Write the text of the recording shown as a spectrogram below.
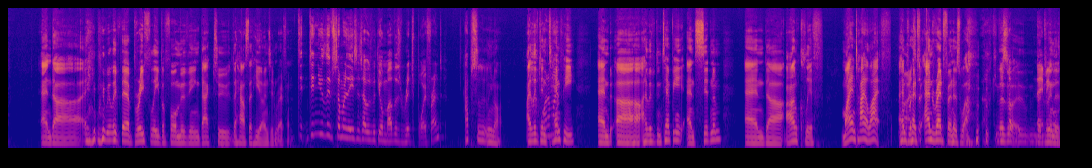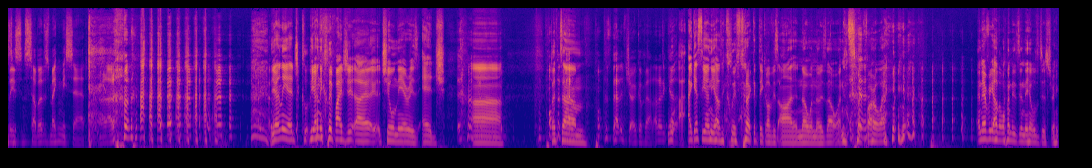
and uh, we lived there briefly before moving back to the house that he owns in Redfern. D- didn't you live somewhere in the eastern suburbs with your mother's rich boyfriend? Absolutely not. I lived in Tempe, and uh, I lived in Tempe and Sydenham and uh, Arncliffe my entire life, and Alright, Red so- and Redfern as well. Can you stop were- naming all these suburbs? It's making me sad. I don't- I don't- the only edge, cl- the only cliff I uh, chill near is Edge. Uh, what But, that- um, what was that a joke about? I don't get well, it. I- I guess the only other cliff that I can think of is Arn, and no one knows that one. It's so far away. and every other one is in the Hills District.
